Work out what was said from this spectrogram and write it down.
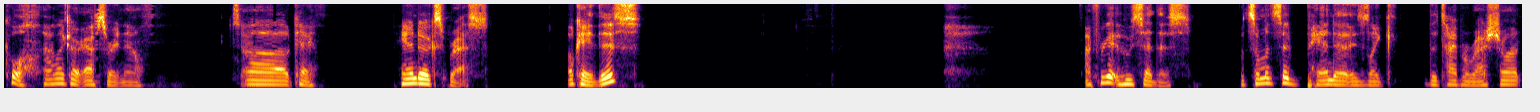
Cool. I like our Fs right now. So Uh, okay. Panda Express. Okay, this. I forget who said this, but someone said Panda is like the type of restaurant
